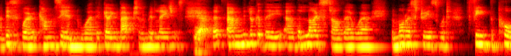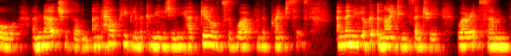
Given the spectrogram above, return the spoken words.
and this is where it comes in, where they're going back to the Middle Ages. Yeah. That um, look at the uh, the lifestyle there, where the monasteries would feed the poor and nurture them and help people in the community, and you had guilds of workmen apprentices and then you look at the 19th century, where it's um,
